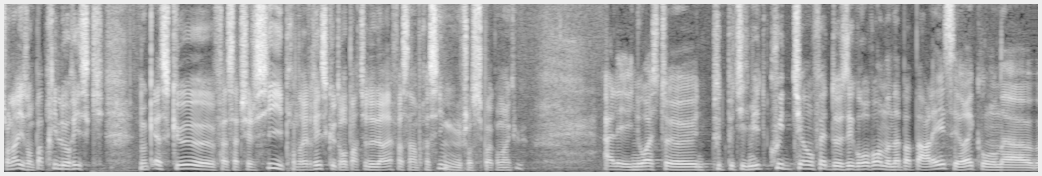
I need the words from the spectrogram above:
configuration-là, ils n'ont pas pris le risque. Donc est-ce que euh, face à Chelsea, il prendrait le risque de repartir de derrière face à un pressing? J'en suis pas convaincu. Allez, il nous reste euh, une toute petite minute. Quid tient en fait de Zegrova On n'en a pas parlé. C'est vrai qu'on a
